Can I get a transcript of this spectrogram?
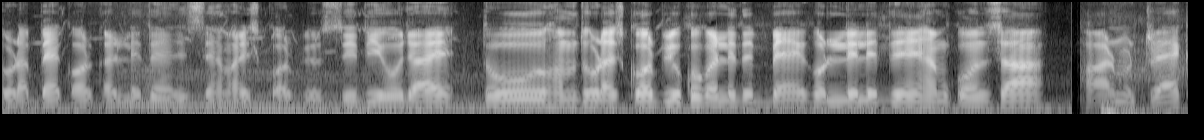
थोड़ा बैक और कर लेते हैं जिससे हमारी स्कॉर्पियो सीधी हो जाए। तो हम थोड़ा स्कॉर्पियो को कर लेते हैं बैक और ले लेते हैं हम कौन सा? फार्म ट्रैक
